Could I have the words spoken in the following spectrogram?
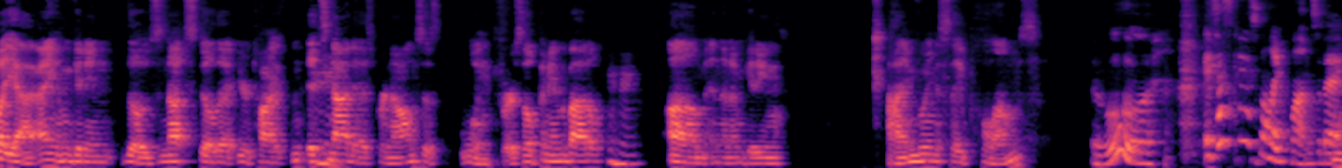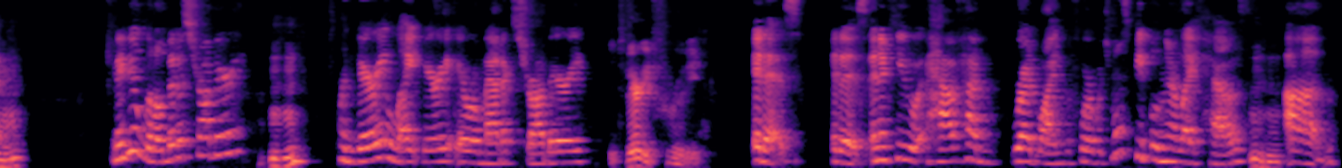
But yeah, I am getting those nuts still that you're talking. It's Mhm. not as pronounced as when first opening the bottle. Mhm. Um, and then I'm getting, I'm going to say plums. Ooh, it does kind of smell like plums a bit. Mhm. Maybe a little bit of strawberry, Mm-hmm. like very light, very aromatic strawberry. It's very fruity. It is. It is. And if you have had red wine before, which most people in their life have, hmm um,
